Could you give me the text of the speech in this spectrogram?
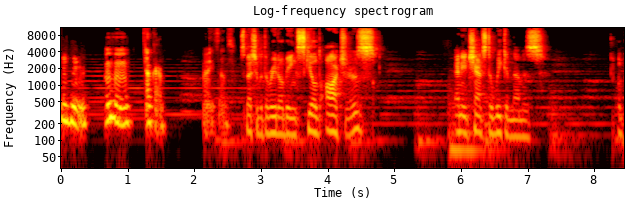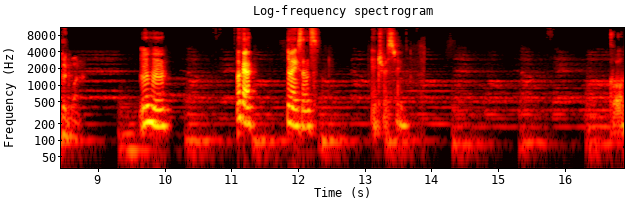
Mm-hmm. Mm-hmm. Okay, that makes sense. especially with the Rito being skilled archers. Any chance to weaken them is a good one. Mm-hmm. Okay, that makes sense. Interesting. Cool.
